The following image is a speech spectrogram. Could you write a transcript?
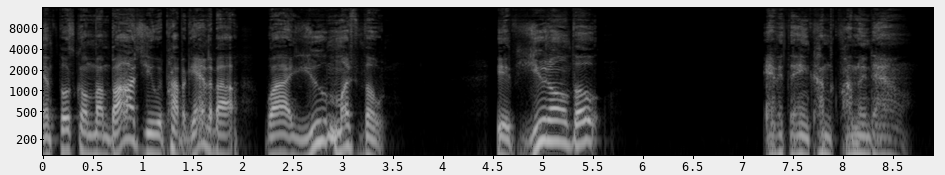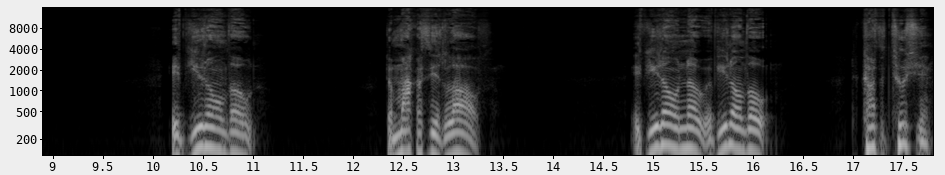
And folks going to bombard you with propaganda about why you must vote. If you don't vote, everything comes crumbling down. If you don't vote, democracy is lost. If you don't know, if you don't vote, the Constitution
